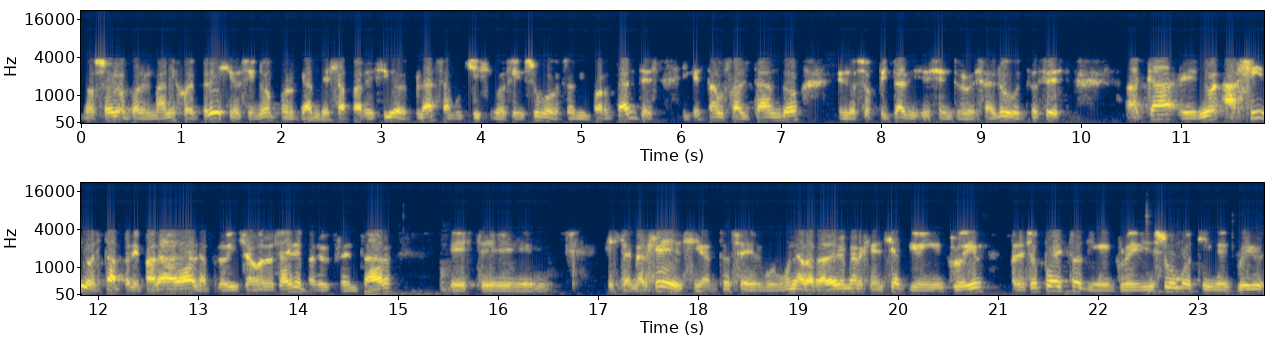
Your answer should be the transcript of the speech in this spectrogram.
no solo por el manejo de precios, sino porque han desaparecido de plaza muchísimos insumos que son importantes y que están faltando en los hospitales y centros de salud. Entonces, acá eh, no, así no está preparada la provincia de Buenos Aires para enfrentar este, esta emergencia. Entonces, una verdadera emergencia tiene que incluir presupuesto, tiene que incluir insumos, tiene que incluir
